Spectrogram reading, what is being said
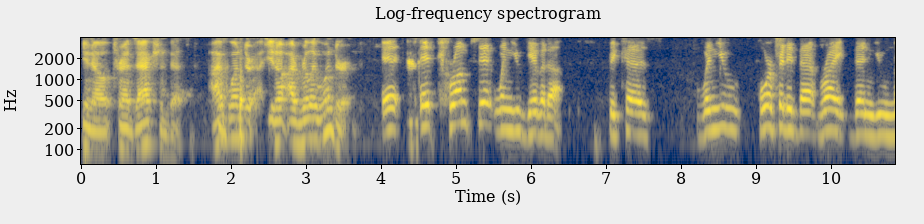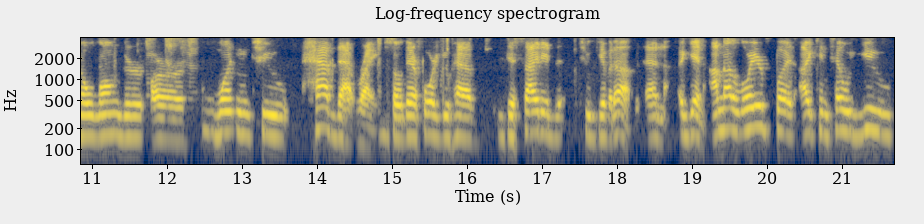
you know transaction bit. I wonder, you know, I really wonder. It it trumps it when you give it up, because when you forfeited that right, then you no longer are wanting to have that right. So therefore, you have decided to give it up. And again, I'm not a lawyer, but I can tell you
